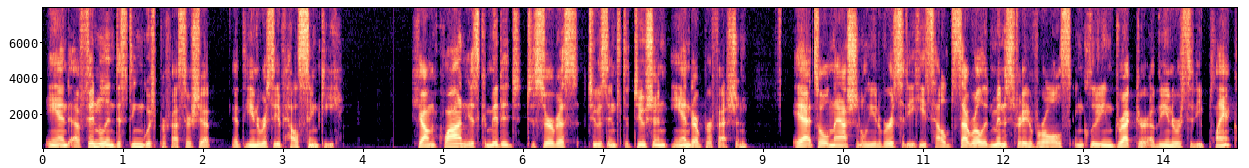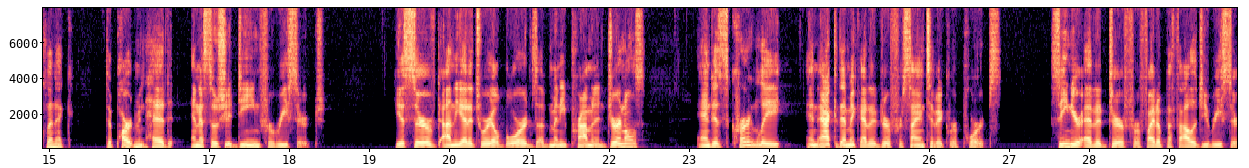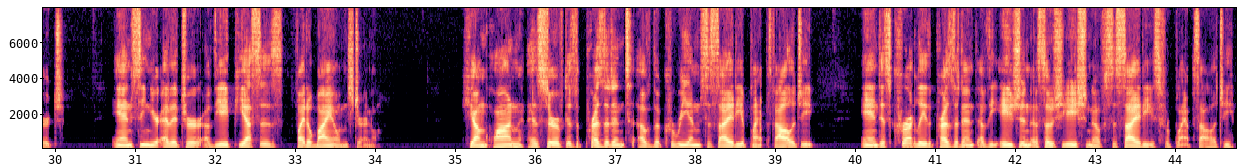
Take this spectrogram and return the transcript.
and a Finland Distinguished Professorship at the University of Helsinki. Yong-Hwan is committed to service to his institution and our profession. At Seoul National University, he's held several administrative roles, including director of the University Plant Clinic, department head, and associate dean for research. He has served on the editorial boards of many prominent journals and is currently an academic editor for Scientific Reports, senior editor for phytopathology research, and senior editor of the APS's Phytobiomes Journal. Yong-Hwan has served as the president of the Korean Society of Plant Pathology and is currently the president of the Asian Association of Societies for Plant Pathology.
